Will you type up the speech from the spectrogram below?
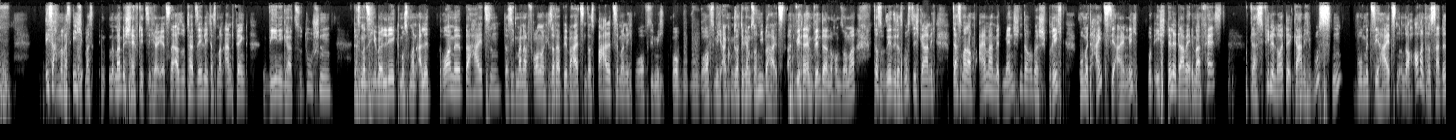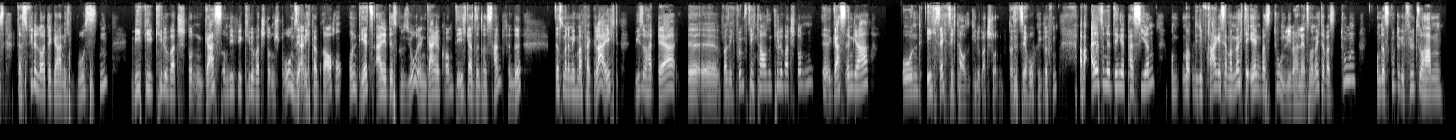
ich sag mal, was ich, was man beschäftigt sich ja jetzt. Ne? Also tatsächlich, dass man anfängt, weniger zu duschen, dass man sich überlegt, muss man alle Räume beheizen, dass ich meiner Frau noch gesagt habe, wir beheizen das Badezimmer nicht, worauf sie mich, worauf sie mich anguckt und sagte, wir haben es noch nie beheizt, weder im Winter noch im Sommer. Das sehen Sie, das wusste ich gar nicht, dass man auf einmal mit Menschen darüber spricht, womit heizt ihr eigentlich? Und ich stelle dabei immer fest, dass viele Leute gar nicht wussten, womit sie heizen und auch, auch interessant ist, dass viele Leute gar nicht wussten, wie viel Kilowattstunden Gas und wie viel Kilowattstunden Strom sie eigentlich verbrauchen. Und jetzt eine Diskussion in Gange kommt, die ich ganz interessant finde, dass man nämlich mal vergleicht, wieso hat der, äh, äh was ich, 50.000 Kilowattstunden äh, Gas im Jahr und ich 60.000 Kilowattstunden. Das ist jetzt sehr hochgegriffen. Aber all so eine Dinge passieren und die Frage ist ja, man möchte irgendwas tun, lieber Herr Lenz. Man möchte was tun, um das gute Gefühl zu haben,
